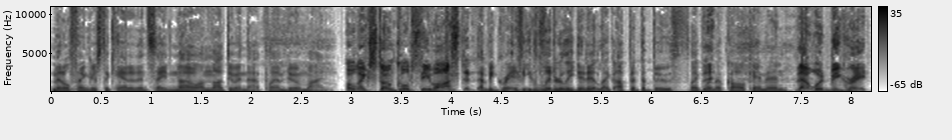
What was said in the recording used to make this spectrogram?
middle fingers to Canada and say, "No, I'm not doing that play. I'm doing mine." Oh, like Stone Cold Steve Austin. That'd be great if he literally did it like up at the booth, like when the call came in. That would be great.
